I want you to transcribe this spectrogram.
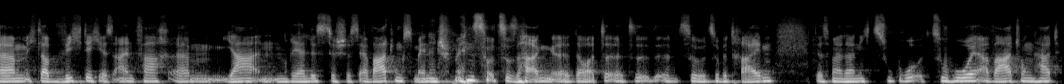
Ähm, ich glaube, wichtig ist einfach, ähm, ja, ein realistisches Erwartungsmanagement sozusagen äh, dort äh, zu, äh, zu, zu, betreiben, dass man da nicht zu, zu hohe Erwartungen hat.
